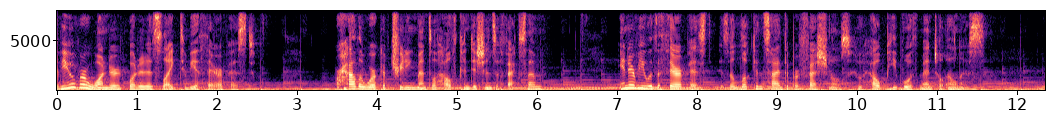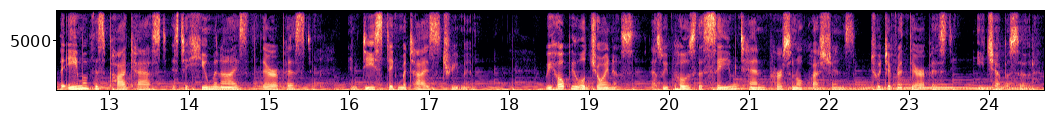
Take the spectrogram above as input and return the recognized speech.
Have you ever wondered what it is like to be a therapist? Or how the work of treating mental health conditions affects them? Interview with a Therapist is a look inside the professionals who help people with mental illness. The aim of this podcast is to humanize the therapist and destigmatize treatment. We hope you will join us as we pose the same 10 personal questions to a different therapist each episode.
